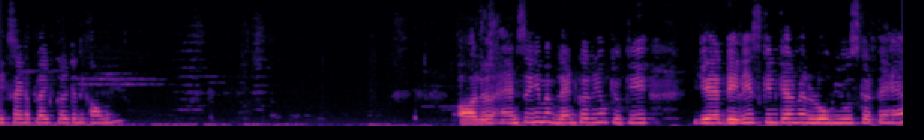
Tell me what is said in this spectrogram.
एक साइड अप्लाई करके दिखाऊँगी। और हैंड से ही मैं ब्लेंड कर रही हूँ क्योंकि ये डेली स्किन केयर में लोग यूज़ करते हैं।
